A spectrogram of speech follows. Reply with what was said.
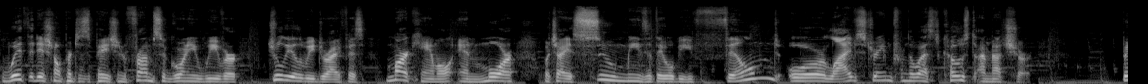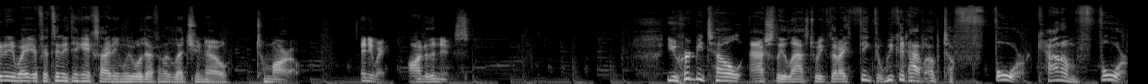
with additional participation from Sigourney Weaver, Julia Louis Dreyfus, Mark Hamill, and more, which I assume means that they will be filmed or live streamed from the West Coast. I'm not sure. But anyway, if it's anything exciting, we will definitely let you know tomorrow. Anyway, on to the news. You heard me tell Ashley last week that I think that we could have up to four, count them four,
